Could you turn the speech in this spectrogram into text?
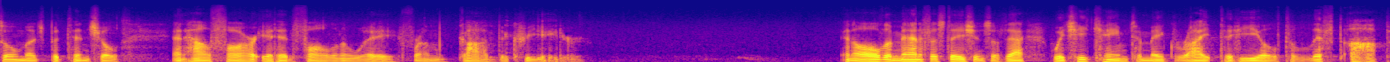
so much potential and how far it had fallen away from God the Creator. And all the manifestations of that which he came to make right, to heal, to lift up.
